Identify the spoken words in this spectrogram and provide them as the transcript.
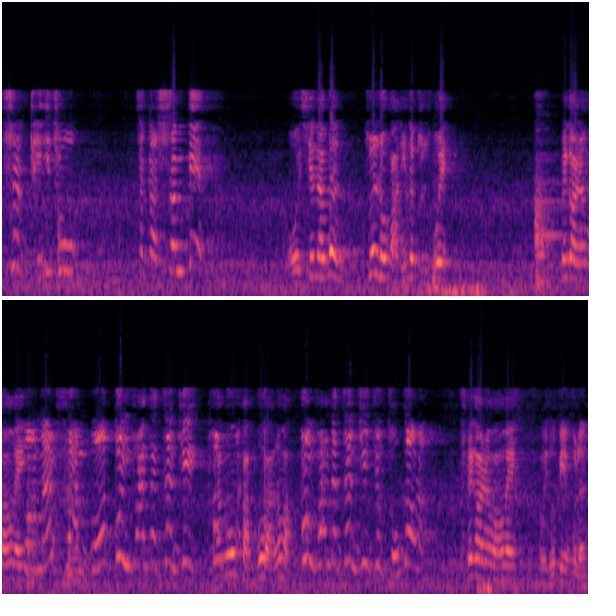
是提出这个申辩。我现在问，遵守法庭的指挥。被告人王维，我们反驳对方的证据。他给我反驳完了吧？控方的证据就足够了。被告人王维。委托辩护人，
